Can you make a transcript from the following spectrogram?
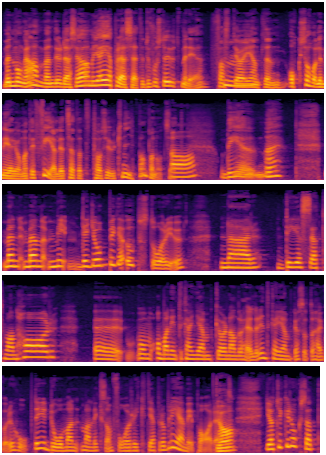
men många använder det där, så ja men jag är på det här sättet, du får stå ut med det. Fast Mm. jag egentligen också håller med dig om att det är fel, det är ett sätt att ta sig ur knipan på något sätt. Ja. Och det, nej. Men, men det jobbiga uppstår ju när det sätt man har Eh, om, om man inte kan jämka och den andra heller inte kan jämka så att det här går ihop. Det är ju då man, man liksom får riktiga problem i paret. Ja. Jag tycker också att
